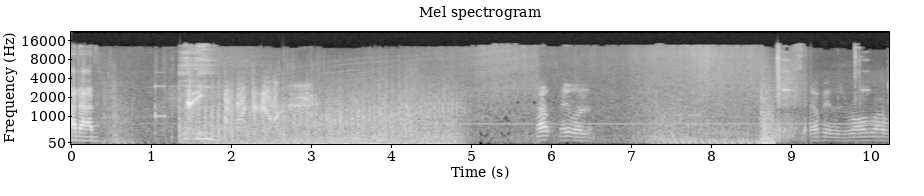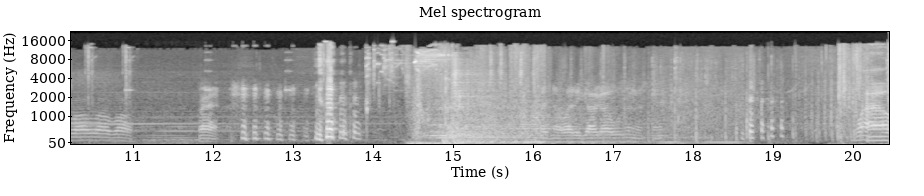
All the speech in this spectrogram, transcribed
I died. Nope, it wasn't. Nope, it was raw, raw, raw, raw, raw. Right. Didn't know Lady Gaga was in this thing. Wow.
